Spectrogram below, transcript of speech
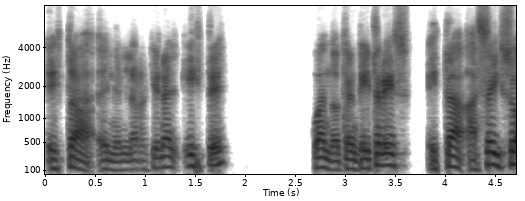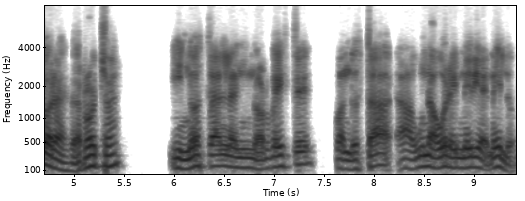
está en la regional este, cuando 33 está a seis horas de Rocha y no está en el nordeste cuando está a una hora y media de Melo.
